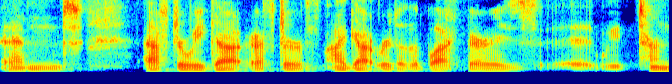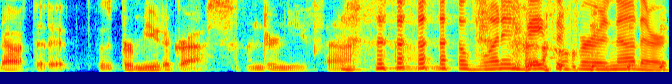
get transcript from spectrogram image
and after we got after I got rid of the blackberries, it we turned out that it was Bermuda grass underneath that. Um, One invasive so, for another.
